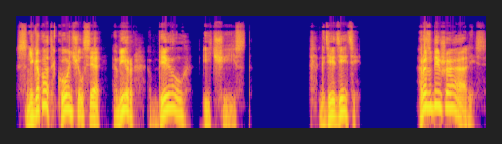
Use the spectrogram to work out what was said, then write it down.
Снегопад кончился, мир бел и чист. Где дети? Разбежались,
